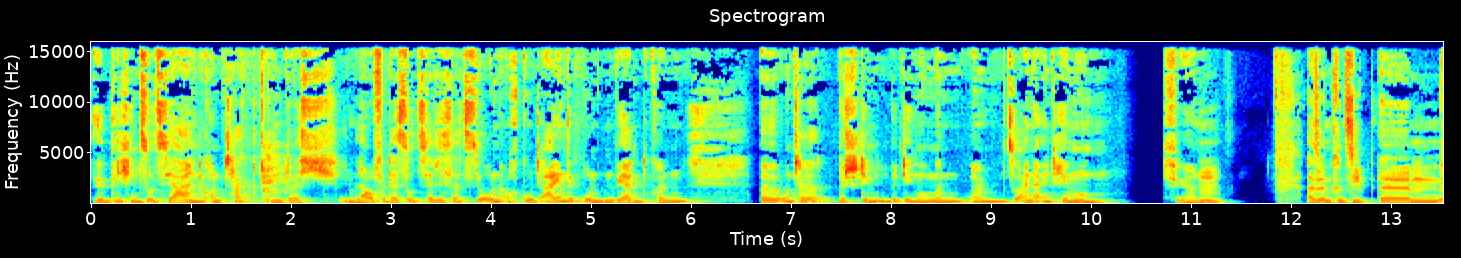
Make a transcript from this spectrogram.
üblichen sozialen Kontakt und durch im Laufe der Sozialisation auch gut eingebunden werden können, äh, unter bestimmten Bedingungen ähm, zu einer Enthemmung führen. Hm. Also im Prinzip ähm,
